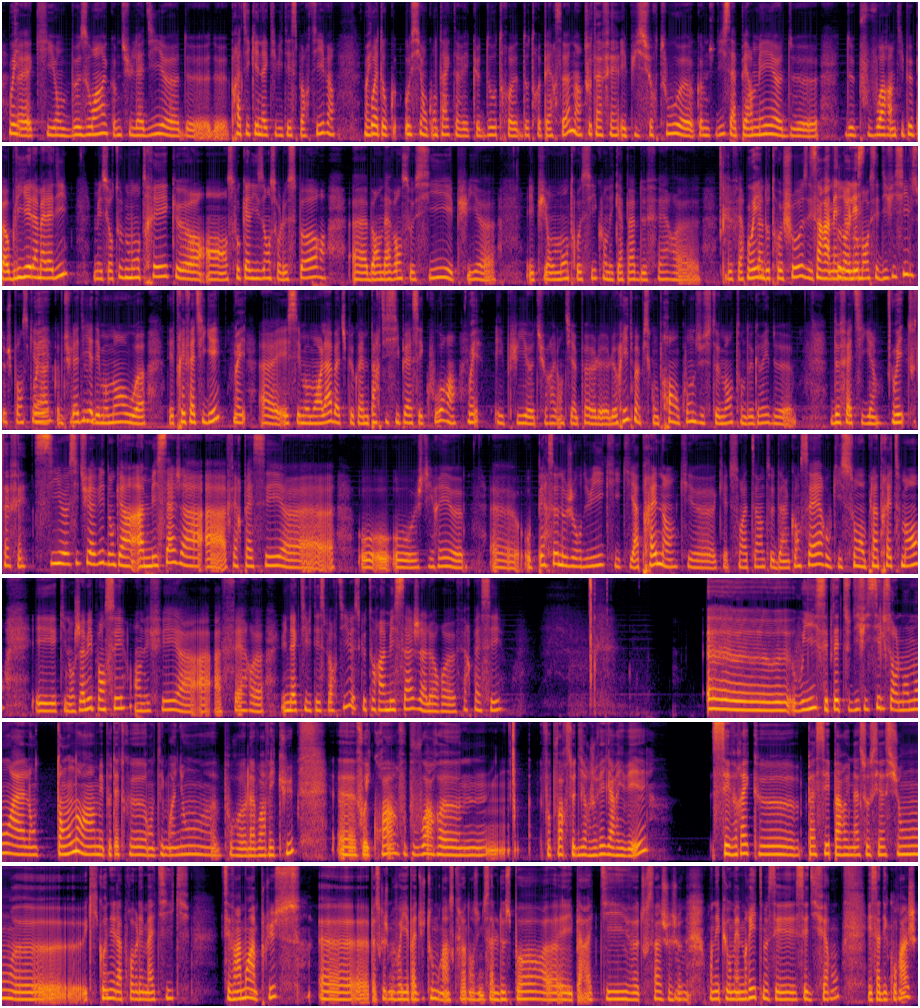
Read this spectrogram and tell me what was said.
qui ont besoin, comme tu l'as dit, de, de pratiquer une activité sportive pour être aussi en contact avec d'autres d'autres personnes. Tout à fait. Et puis surtout, euh, comme tu dis, ça permet euh, de, de pouvoir un petit peu pas oublier la maladie, mais surtout de montrer que en, se focalisant sur le sport, euh, ben, on avance aussi et puis et puis on montre aussi qu'on est capable de faire de faire plein d'autres choses. Et ça ramène dans les moments où c'est difficile. Je pense qu'il y a, comme tu l'as dit, il y a mm. des moments où tu es très fatigué. Oui. et ces moments-là, bah, tu peux quand même participer à ces cours. Oui. Et puis, euh, tu ralentis un peu le, rythme puisqu'on prend en compte justement ton degré de, de fatigue. Oui, tout à fait. Si, euh, si tu avais donc un, message à, faire passer euh, aux, je dirais, aux personnes aujourd'hui qui, apprennent hein, qu'elles sont atteintes d'un cancer ou qui sont en plein traitement et qui n'ont jamais pensé en effet à, faire une activité sportive, est-ce que tu auras un message à leur faire passer? Euh, Oui, c'est peut-être difficile sur le moment à l'entendre, hein, mais peut-être qu'en témoignant euh, pour euh, l'avoir vécu, il euh, faut y croire, faut pouvoir, faut pouvoir se dire je vais y arriver. C'est vrai que passer par une association qui connaît la problématique, c'est vraiment un plus euh, parce que je me voyais pas du tout me réinscrire dans une salle de sport euh, hyperactive, tout ça. Je, mm. On n'est plus au même rythme, c'est différent et ça décourage.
